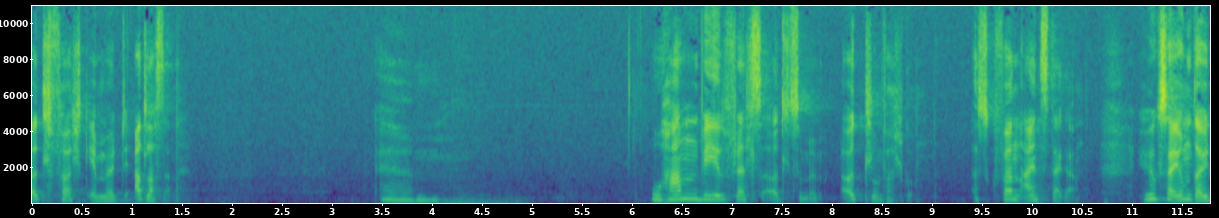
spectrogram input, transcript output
ødel folk i møte i alle atlasen. Um, og han vil frelse ødel som ødel om folkon. Altså kvann einstegan. Jeg husker om da i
